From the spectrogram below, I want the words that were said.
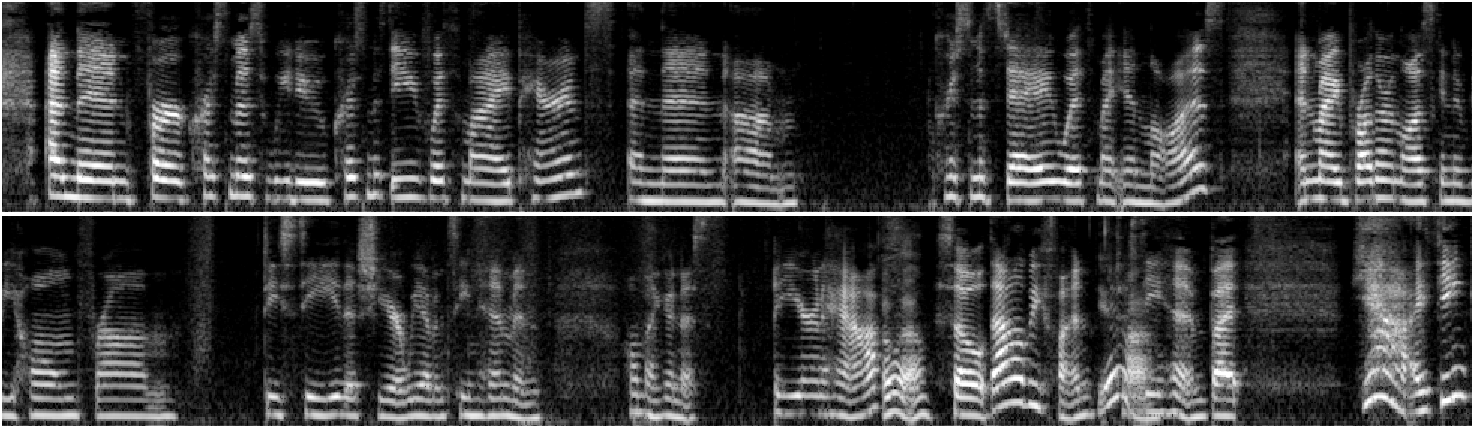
and then for christmas we do christmas eve with my parents and then um christmas day with my in-laws. And my brother-in-law is going to be home from dc this year. We haven't seen him in oh my goodness a year and a half. Oh, wow. so that'll be fun to see him. But yeah, I think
